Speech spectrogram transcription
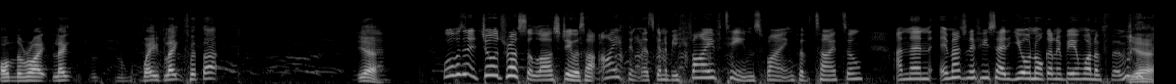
on the right length, wavelength with that? Yeah. Well, wasn't it George Russell last year was like, I think there's going to be five teams fighting for the title, and then imagine if you said you're not going to be in one of them. Yeah.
